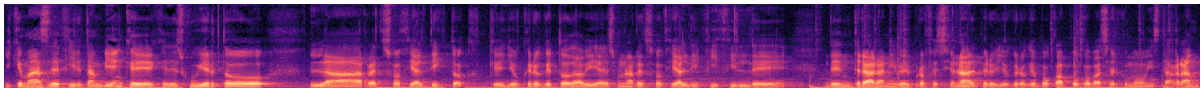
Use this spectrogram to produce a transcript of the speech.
¿Y qué más? Decir también que, he descubierto la red social TikTok, que yo creo que todavía es una red social difícil de, de entrar a nivel profesional, pero yo creo que poco a poco va a ser como Instagram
